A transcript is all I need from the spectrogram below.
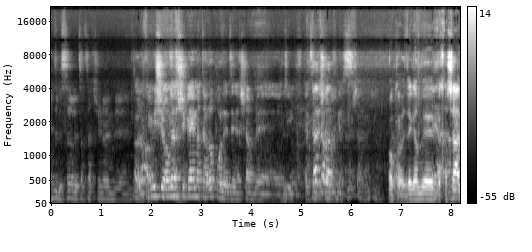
אם זה בסדר לצחצח שיניים ב... אבל לפי מי שאומר שגם אם אתה לא פולט זה נחשב אה, טעימה. עצם זה שאתה מכניס. אוקיי. אבל זה גם אה, זה חשד,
